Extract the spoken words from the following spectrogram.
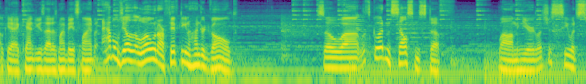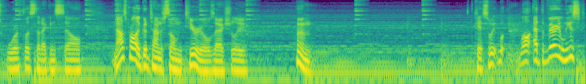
Okay, I can't use that as my baseline. But apple gels alone are 1500 gold. So uh, let's go ahead and sell some stuff while I'm here. Let's just see what's worthless that I can sell. Now's probably a good time to sell materials, actually. Hmm. Okay, so, we, well, at the very least,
